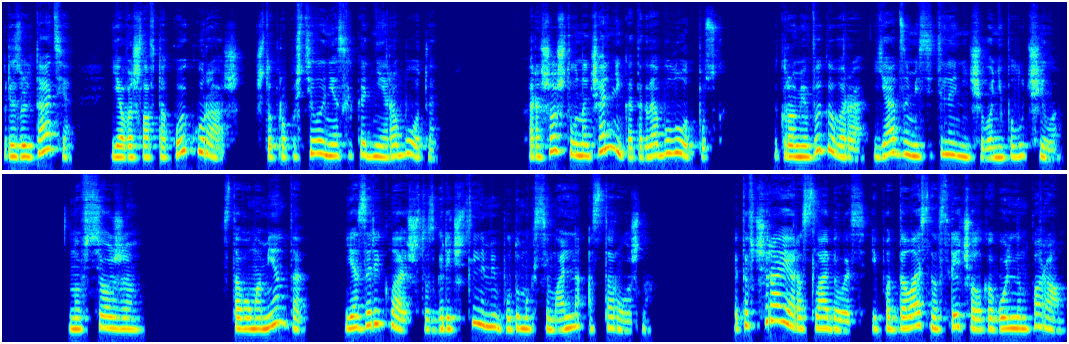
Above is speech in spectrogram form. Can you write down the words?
В результате я вошла в такой кураж, что пропустила несколько дней работы. Хорошо, что у начальника тогда был отпуск, и кроме выговора я от заместителя ничего не получила. Но все же... С того момента я зареклась, что с горячительными буду максимально осторожна. Это вчера я расслабилась и поддалась навстречу алкогольным парам.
